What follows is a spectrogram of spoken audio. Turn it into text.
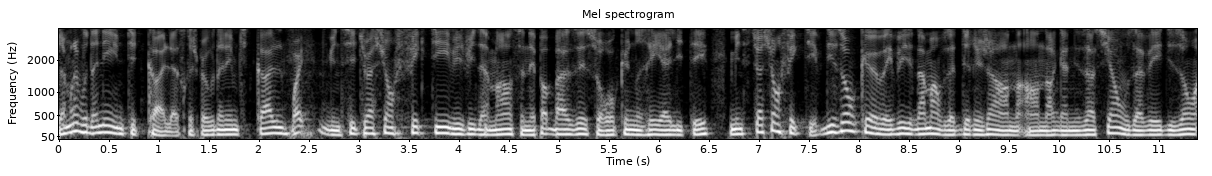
J'aimerais vous donner une petite colle. Est-ce que je peux vous donner une petite colle? Oui. Une situation fictive, évidemment. Ce n'est pas basé sur aucune réalité, mais une situation fictive. Disons que, évidemment, vous êtes dirigeant en, en organisation. Vous avez, disons,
